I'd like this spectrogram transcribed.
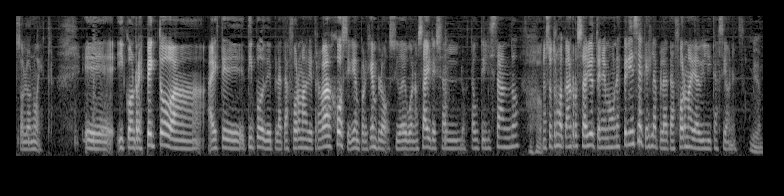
solo nuestra. Eh, y con respecto a, este tipo de plataformas de trabajo, si bien, por ejemplo, Ciudad de Buenos Aires ya lo está utilizando, nosotros acá en Rosario tenemos una experiencia que es la plataforma de habilitaciones. Bien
